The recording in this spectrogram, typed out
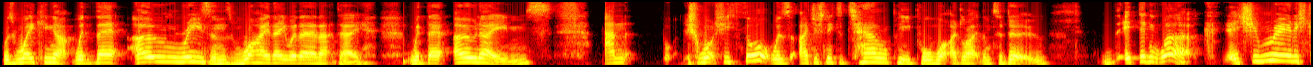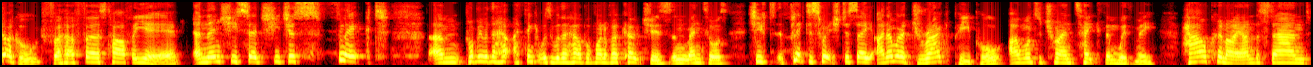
was waking up with their own reasons why they were there that day, with their own aims. And what she thought was, I just need to tell people what I'd like them to do it didn't work. She really struggled for her first half a year, and then she said she just flicked, um, probably with the help, I think it was with the help of one of her coaches and mentors. She flicked a switch to say, "I don't want to drag people. I want to try and take them with me. How can I understand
